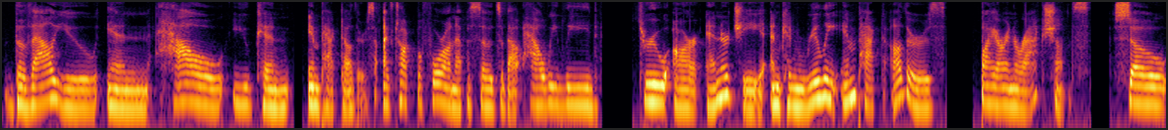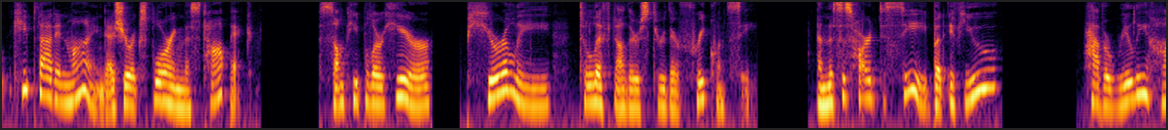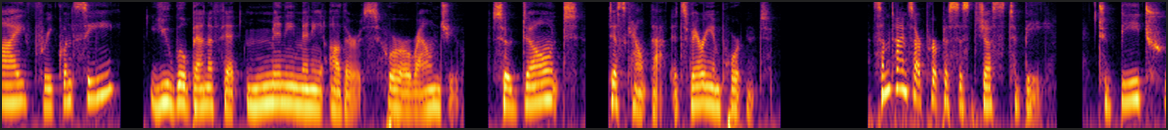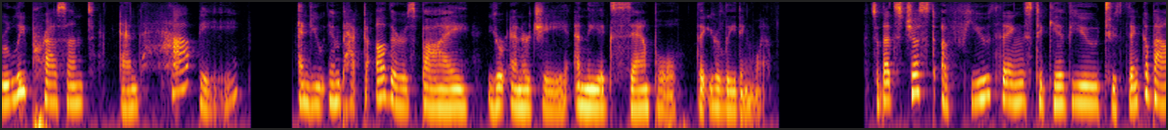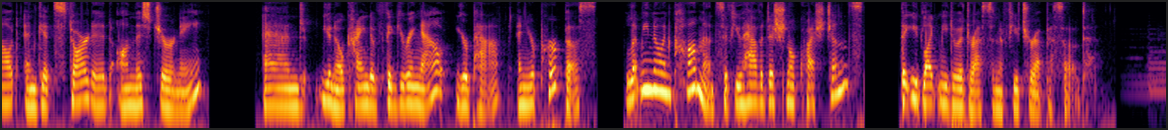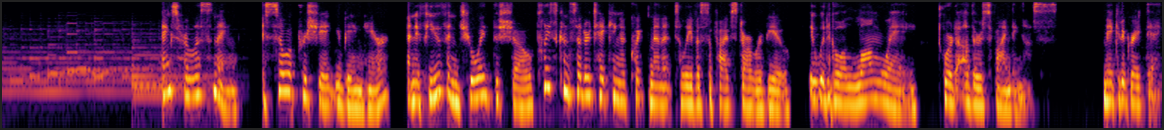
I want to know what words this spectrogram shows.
the value in how you can impact others. I've talked before on episodes about how we lead through our energy and can really impact others by our interactions. So keep that in mind as you're exploring this topic. Some people are here purely to lift others through their frequency. And this is hard to see, but if you have a really high frequency, you will benefit many, many others who are around you. So don't discount that. It's very important. Sometimes our purpose is just to be, to be truly present and happy, and you impact others by your energy and the example that you're leading with. So that's just a few things to give you to think about and get started on this journey and, you know, kind of figuring out your path and your purpose, let me know in comments if you have additional questions that you'd like me to address in a future episode. Thanks for listening. I so appreciate you being here. And if you've enjoyed the show, please consider taking a quick minute to leave us a five star review. It would go a long way toward others finding us. Make it a great day.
